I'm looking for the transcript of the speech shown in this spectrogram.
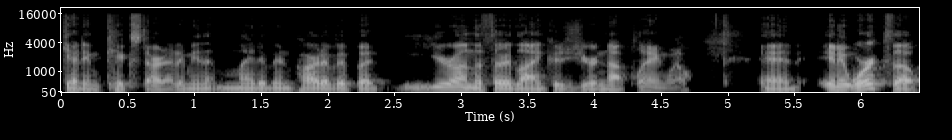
get him kickstarted. I mean, that might have been part of it, but you're on the third line because you're not playing well. And and it worked though.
